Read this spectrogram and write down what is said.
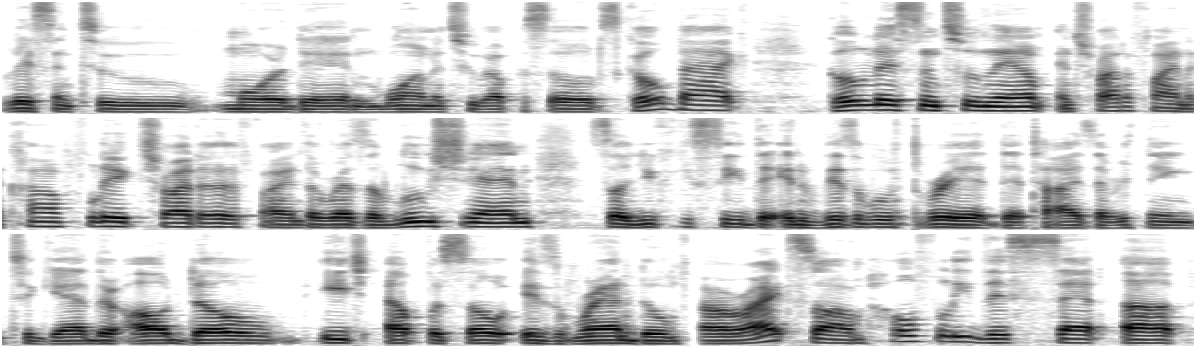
listened to more than one or two episodes, go back, go listen to them and try to find a conflict, try to find the resolution so you can see the invisible thread that ties everything together, although each episode is random. All right, so I'm hopefully this set up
